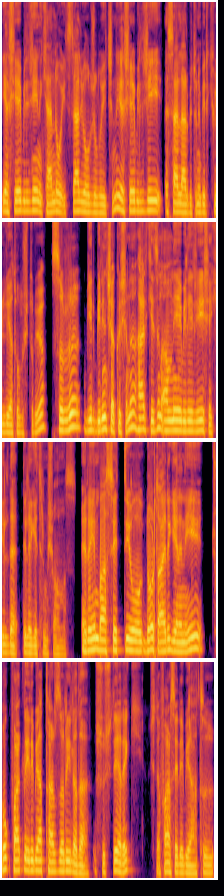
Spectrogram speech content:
yaşayabileceğini, kendi o içsel yolculuğu içinde yaşayabileceği eserler bütünü bir külliyat oluşturuyor. Sırrı bir bilinç akışını herkesin anlayabileceği şekilde dile getirmiş olması. Eray'ın bahsettiği o dört ayrı geleneği çok farklı edebiyat tarzlarıyla da süsleyerek işte Fars edebiyatı,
